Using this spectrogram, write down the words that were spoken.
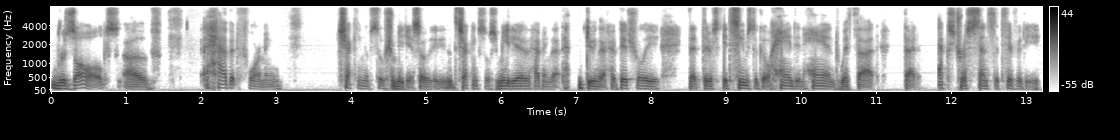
result of habit forming checking of social media. So uh, checking social media, having that, doing that habitually, that there's, it seems to go hand in hand with that, that extra sensitivity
